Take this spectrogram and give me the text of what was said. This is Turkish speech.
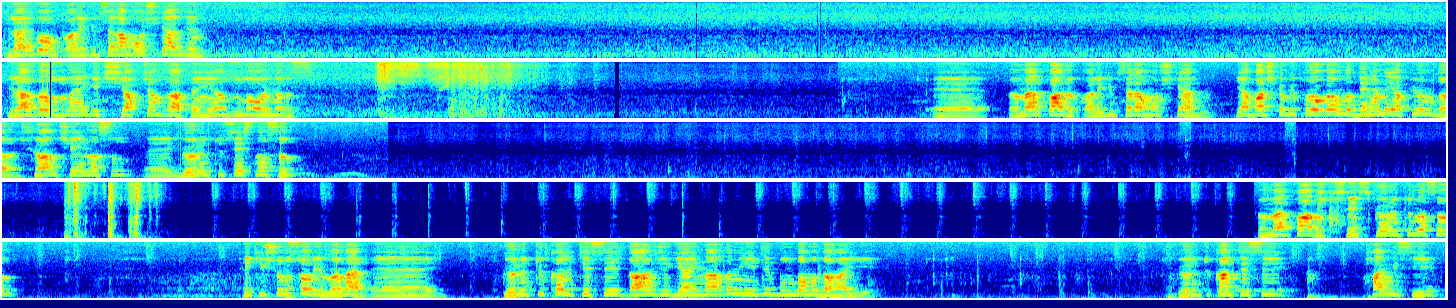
Playbonk aleykümselam hoş geldin. Birazdan Zula'ya geçiş yapacağım zaten ya. Zula oynarız. Ee, Ömer Faruk aleykümselam hoş geldin. Ya başka bir programda deneme yapıyorum da şu an şey nasıl, e, görüntü ses nasıl? Ömer Faruk ses görüntü nasıl? Peki şunu sorayım Ömer. ee, görüntü kalitesi daha önceki yayınlarda mı iyiydi? Bunda mı daha iyi? Görüntü kalitesi hangisi iyi?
